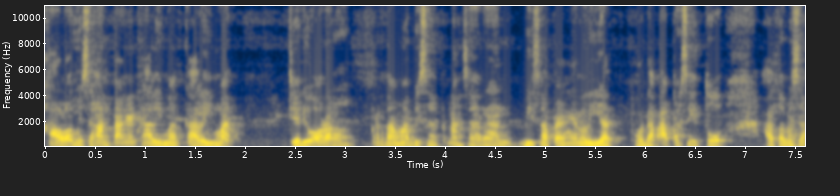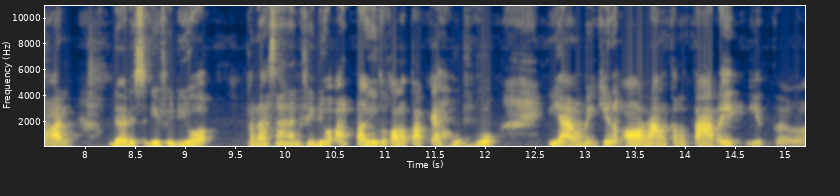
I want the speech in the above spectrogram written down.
Kalau misalkan pakai kalimat-kalimat jadi orang pertama bisa penasaran, bisa pengen lihat produk apa sih itu atau misalkan dari segi video penasaran video apa gitu kalau pakai hook-hook yang bikin orang tertarik gitu.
